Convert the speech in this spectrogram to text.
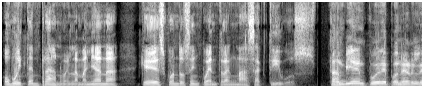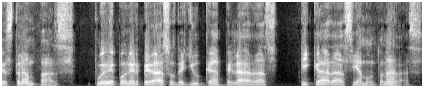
o muy temprano en la mañana, que es cuando se encuentran más activos. También puede ponerles trampas, puede poner pedazos de yuca peladas, picadas y amontonadas.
